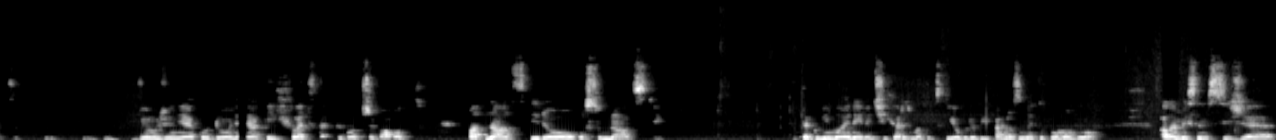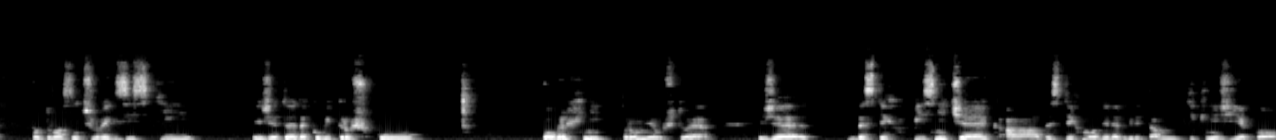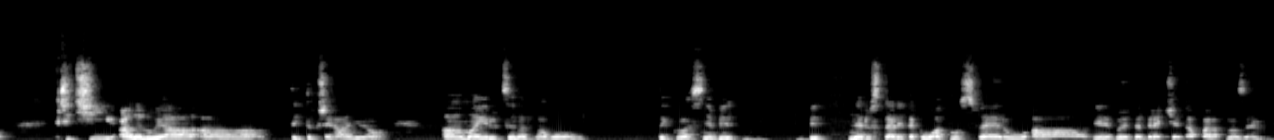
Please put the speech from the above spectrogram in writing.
vyloženě jako do nějakých let, tak to bylo třeba od 15 do 18. Takový moje největší charismatický období. A hrozně to pomohlo. Ale myslím si, že potom vlastně člověk zjistí, že to je takový trošku povrchní, pro mě už to je. Že bez těch písniček a bez těch modlitev, kdy tam ti kněží jako křičí aleluja a teď to přehání, jo. A mají ruce nad hlavou, tak vlastně by, by nedostali takovou atmosféru a vy nebudete brečet a padat na zem.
